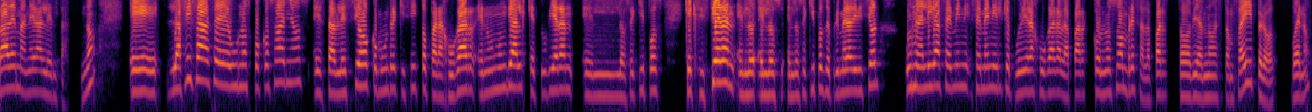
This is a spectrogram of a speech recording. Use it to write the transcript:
va de manera lenta, ¿no? Eh, la FIFA hace unos pocos años estableció como un requisito para jugar en un mundial que tuvieran los equipos, que existieran en, los, en los equipos de primera división una liga femenil que pudiera jugar a la par con los hombres, a la par todavía no estamos ahí, pero bueno,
